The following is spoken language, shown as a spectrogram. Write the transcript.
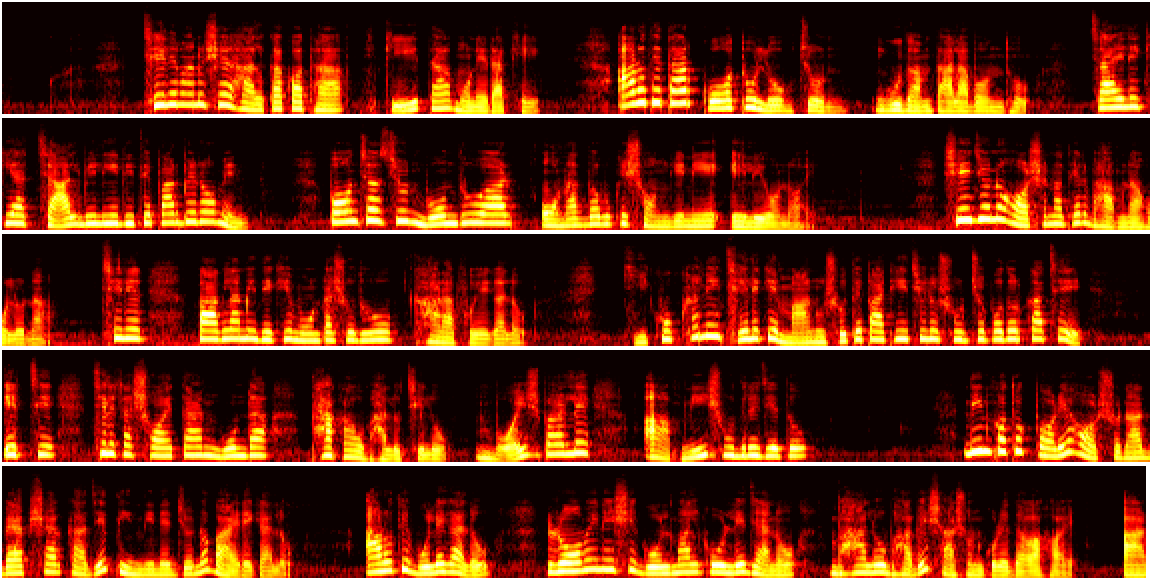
ছেলে মানুষের হালকা কথা কে তা মনে রাখে? আরতে তার কত লোকজন, গুদাম তালাবন্ধ চাইলে কি আর চাল বিলিয়ে দিতে পারবে রমেন? পঞ্চাশ জন বন্ধু আর অনাথবাবুকে সঙ্গে নিয়ে এলেও নয়। সেই জন্য হর্ষনাথের ভাবনা হলো না। ছেলের পাগলামি দেখে মনটা শুধু খারাপ হয়ে গেল। কি কুক্ষণেই ছেলেকে মানুষ হতে পাঠিয়েছিল সূর্যপদর কাছে? এর চেয়ে ছেলেটা শয়তান গুন্ডা থাকাও ভালো ছিল। বয়স বাড়লে আপনিই শুধরে যেত। দিন কতক পরে হর্ষনাথ ব্যবসার কাজে তিন দিনের জন্য বাইরে গেল। আরতে বলে গেল, রমেন এসে গোলমাল করলে যেন ভালোভাবে শাসন করে দেওয়া হয়, আর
